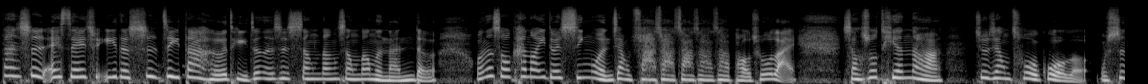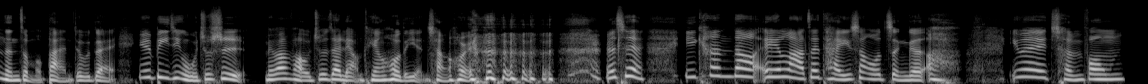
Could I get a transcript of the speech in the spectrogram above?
但是 S.H.E 的世纪大合体真的是相当相当的难得。我那时候看到一堆新闻这样唰唰唰唰唰跑出来，想说天哪，就这样错过了，我是能怎么办，对不对？因为毕竟我就是没办法，我就是在两天后的演唱会，而且一看到 ella 在台上，我整个啊，因为乘风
